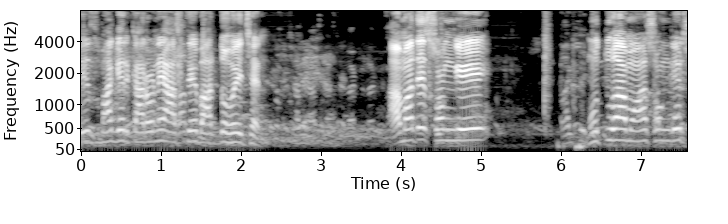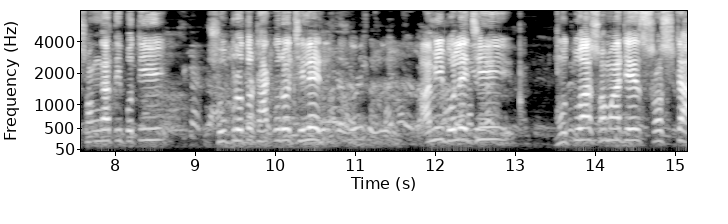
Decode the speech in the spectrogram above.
দেশভাগের কারণে আসতে বাধ্য হয়েছেন। আমাদের সঙ্গে মতুয়া মহাসংঘের সংঘাতিপতি সুব্রত ঠাকুরও ছিলেন। আমি বলেছি, মতুয়া সমাজের স্রষ্টা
